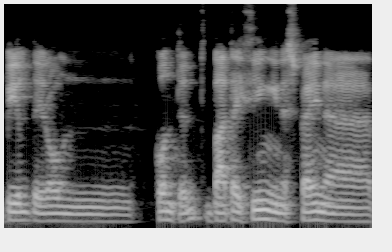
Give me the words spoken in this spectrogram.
build their own content. But I think in Spain, uh,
